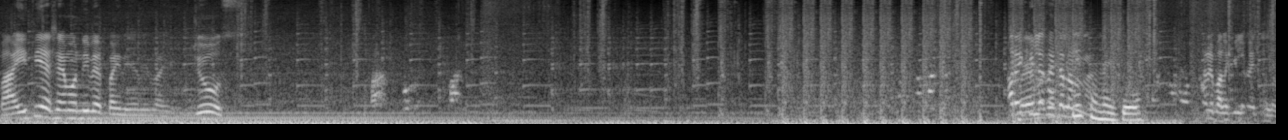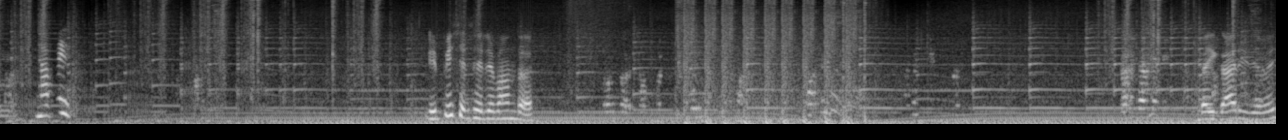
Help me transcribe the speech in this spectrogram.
ভাই ইতিহাস এমন নিবার পাইনি আমি ভাই। জোস। আরে কিলো খাইতাম কিছু না। আরে ভালো কিলো খাইতাম না। নাফিস এই পিছের সাইডে বান্দা ভাই গাড়ি রে ভাই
